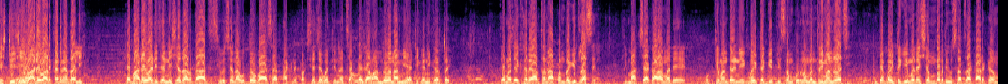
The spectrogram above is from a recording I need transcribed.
एस टीची भाडेवाढ करण्यात आली. त्या भाडेवाढीच्या निषेधार्थ आज शिवसेना उद्धव बाळासाहेब ठाकरे पक्षाच्या वतीनं चक्काजाम आंदोलन आम्ही या ठिकाणी करतोय. त्यामध्ये खऱ्या अर्थानं आपण बघितलं असेल की मागच्या काळामध्ये मुख्यमंत्र्यांनी एक बैठक घेतली संपूर्ण मंत्रिमंडळाची. आणि त्या बैठकीमध्ये शंभर दिवसाचा कार्यक्रम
